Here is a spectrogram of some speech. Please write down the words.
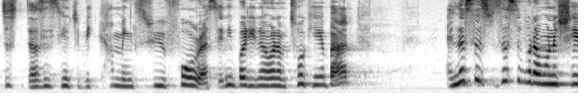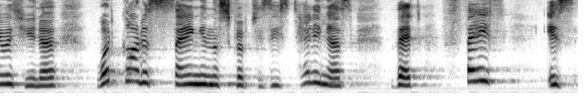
just doesn't seem to be coming through for us. Anybody know what I'm talking about? And this is, this is what I want to share with you. You know, what God is saying in the scriptures, He's telling us that faith is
